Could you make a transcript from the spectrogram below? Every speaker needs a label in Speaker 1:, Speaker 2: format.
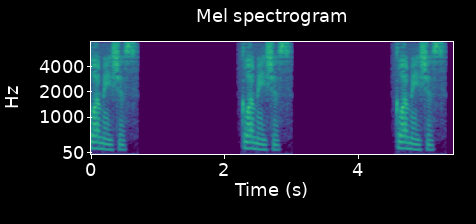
Speaker 1: Glumacious. Glumacious. Glumacious.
